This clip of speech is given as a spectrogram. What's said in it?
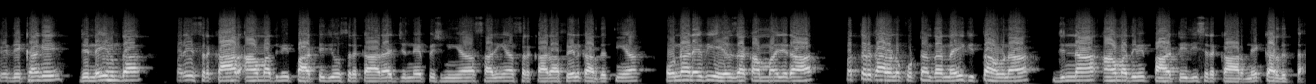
ਫਿਰ ਦੇਖਾਂਗੇ। ਜੇ ਨਹੀਂ ਹੁੰਦਾ, ਪਰ ਇਹ ਸਰਕਾਰ ਆਮ ਆਦਮੀ ਪਾਰਟੀ ਦੀ ਉਹ ਸਰਕਾਰ ਹੈ, ਜਿਨੇ ਪਿਛਲੀਆਂ ਸਾਰੀਆਂ ਸਰਕਾਰਾਂ ਫੇਲ ਕਰ ਦਿੱਤੀਆਂ, ਉਹਨਾਂ ਨੇ ਵੀ ਇਹੋ ਜਿਹਾ ਕੰਮ ਆ ਜਿਹੜਾ ਪੱਤਰਕਾਰਾਂ ਨੂੰ ਕੁੱਟਣ ਦਾ ਨਹੀਂ ਕੀਤਾ ਹੋਣਾ, ਜਿੰਨਾ ਆਮ ਆਦਮੀ ਪਾਰਟੀ ਦੀ ਸਰਕਾਰ ਨੇ ਕਰ ਦਿੱਤਾ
